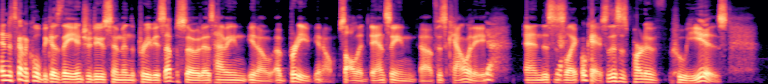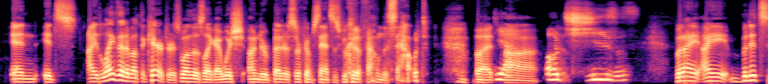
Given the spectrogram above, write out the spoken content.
and it's kind of cool because they introduce him in the previous episode as having you know a pretty you know solid dancing uh, physicality, Yeah. and this is Yeah. like okay, so this is part of who he is. And it's I like that about the character. It's one of those like I wish under better circumstances we could have found this out, but Yeah. uh, Oh Jesus. but I, I but it's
